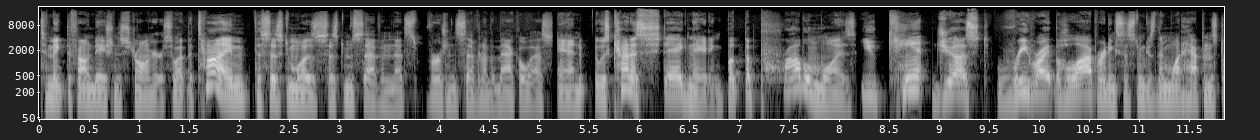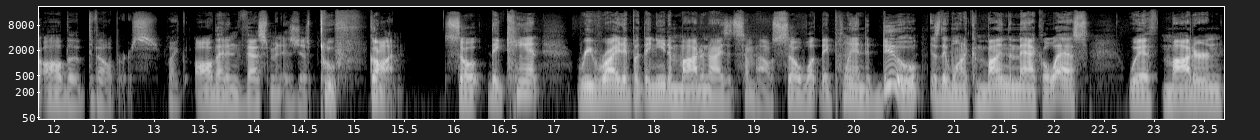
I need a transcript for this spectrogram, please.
to make the foundation stronger. So at the time, the system was System 7, that's version 7 of the Mac OS, and it was kind of stagnating. But the problem was, you can't just rewrite the whole operating system because then what happens to all the developers? Like, all that investment is just poof, gone. So they can't rewrite it, but they need to modernize it somehow. So what they plan to do is they want to combine the Mac OS with modern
